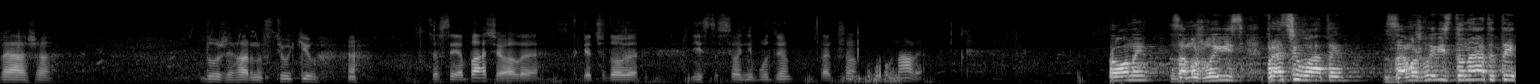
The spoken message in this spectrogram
вежа. Дуже гарно з тюків. Ха. Це все я бачив, але таке чудове дійство сьогодні буде. Так що погнали. Охорони, за можливість працювати, за можливість донатити,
